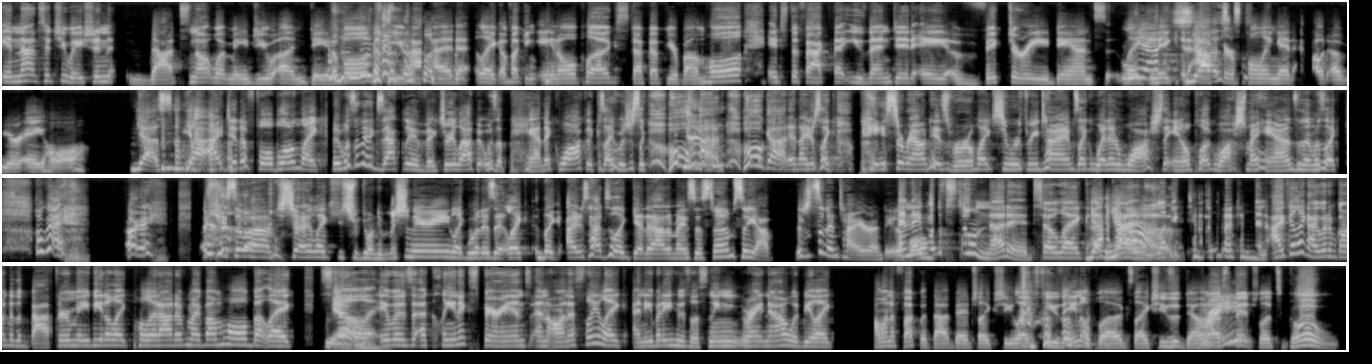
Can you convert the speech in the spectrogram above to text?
in that situation, that's not what made you undateable. that you had like a fucking anal plug stuck up your bum hole. It's the fact that you then did a victory dance, like Yes, naked yes. after pulling it out of your a hole. Yes, yeah, I did a full blown like it wasn't exactly a victory lap; it was a panic walk because I was just like, "Oh god, oh god," and I just like paced around his room like two or three times, like went and washed the anal plug, washed my hands, and then was like, "Okay, all right, okay." So, um, should I like should you want to do missionary? Like, what is it? Like, like I just had to like get it out of my system. So yeah, there's just an entire undateable. And they both still nutted. So like Yeah. again, Yeah. like 10 out of 10. I feel like I would have gone to the bathroom maybe to like pull it out of my bum hole, but like still Yeah. it was a clean experience. And honestly, like anybody who's listening right now would be like, I want to fuck with that bitch. Like she likes to use anal plugs. Like she's a down ass Right? bitch. Let's go.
